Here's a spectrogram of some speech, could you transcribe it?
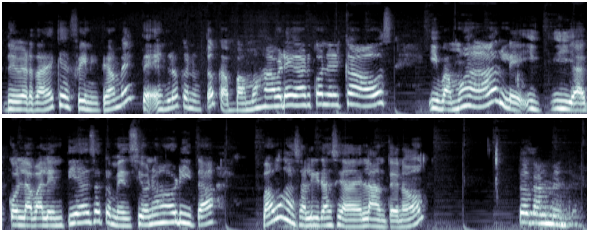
de verdad es que definitivamente es lo que nos toca, vamos a bregar con el caos y vamos a darle y, y con la valentía esa que mencionas ahorita, vamos a salir hacia adelante, ¿no? Totalmente.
